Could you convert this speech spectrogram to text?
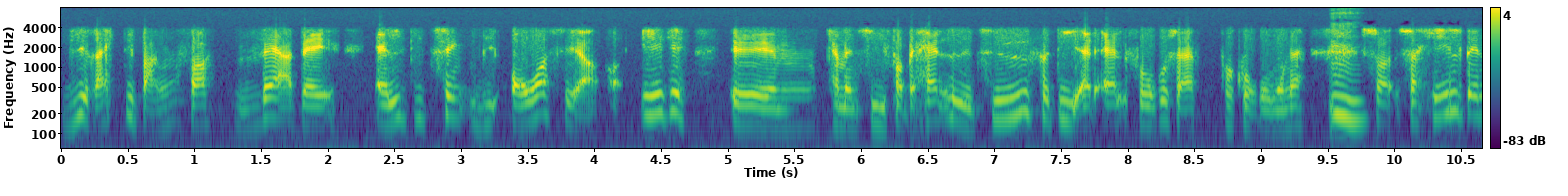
vi er rigtig bange for hver dag alle de ting, vi overser og ikke, øh, kan man sige, får behandlet i tide, fordi at alt fokus er på corona. Mm. Så, så hele den,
